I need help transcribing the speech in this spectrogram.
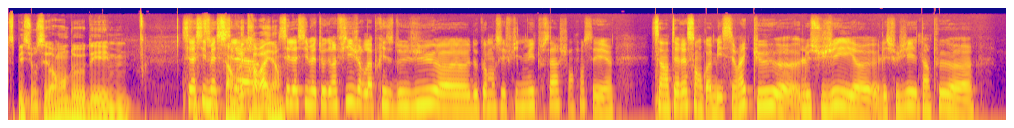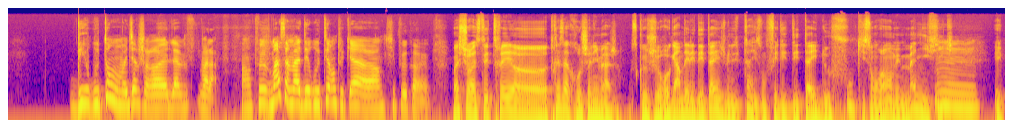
spéciaux, c'est vraiment de, des... C'est la C'est- cinéma- c'est un c'est vrai la- travail, hein. C'est la cinématographie, genre la prise de vue, euh, de comment c'est filmé, tout ça. Franchement, c'est c'est intéressant, quoi. Mais c'est vrai que euh, le sujet, euh, les sujets est un peu déroutant, on va dire. Genre, euh, la- voilà, un peu. Moi, ça m'a dérouté en tout cas euh, un petit peu quand même. Moi, je suis resté très, euh, très accroché à l'image. Parce que je regardais les détails et je me dis, putain, ils ont fait des détails de fou qui sont vraiment mais magnifiques. Mm. Et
